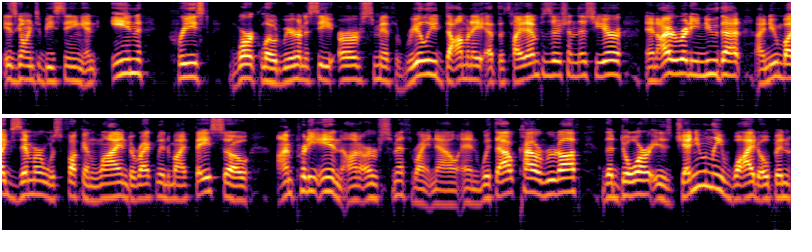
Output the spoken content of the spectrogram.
is going to be seeing an increased workload. We're going to see Irv Smith really dominate at the tight end position this year, and I already knew that. I knew Mike Zimmer was fucking lying directly to my face, so I'm pretty in on Irv Smith right now. And without Kyle Rudolph, the door is genuinely wide open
